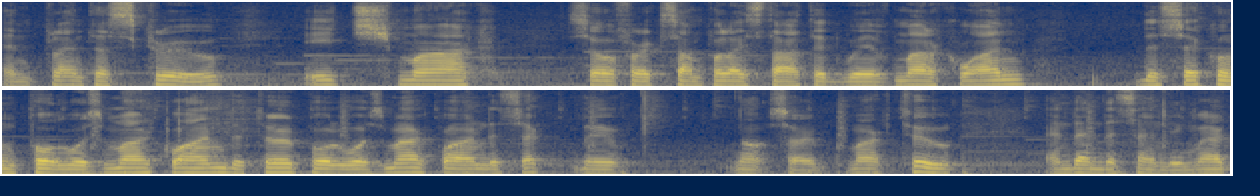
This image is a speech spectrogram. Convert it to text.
and plant a screw each mark. So for example I started with mark 1 the second pole was mark 1 the third pole was mark 1 the sec the no sorry mark 2 and then descending mark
